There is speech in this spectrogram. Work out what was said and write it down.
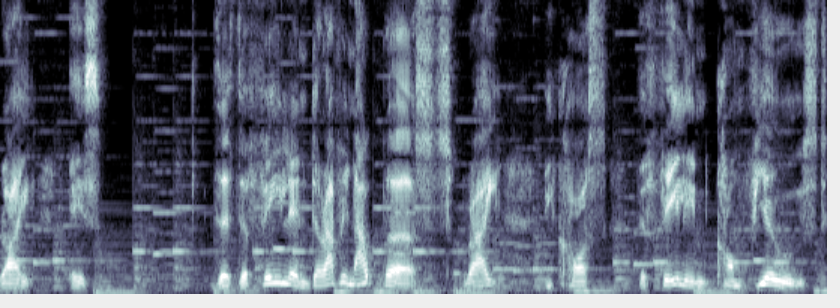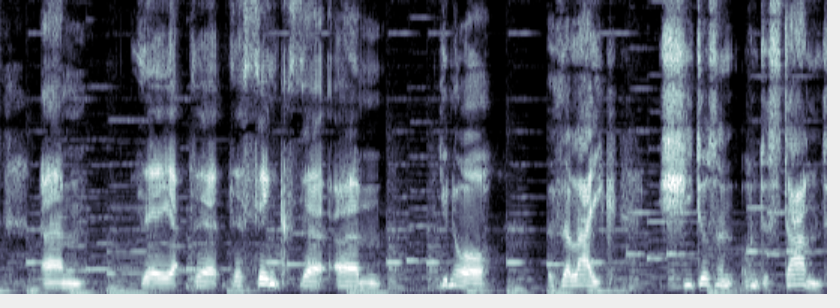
right, is the, the feeling they're having outbursts, right? Because they're feeling confused. Um, they, they, they think that, um, you know, they're like, she doesn't understand.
